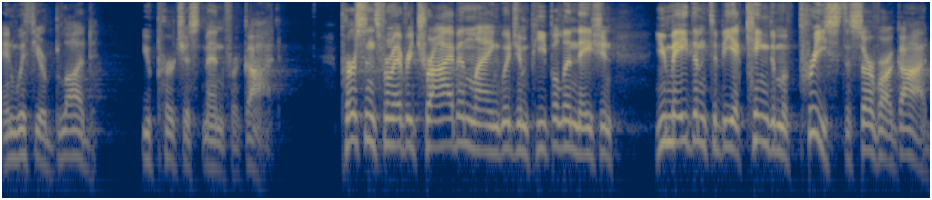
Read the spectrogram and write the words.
and with your blood you purchased men for God. Persons from every tribe and language and people and nation, you made them to be a kingdom of priests to serve our God,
